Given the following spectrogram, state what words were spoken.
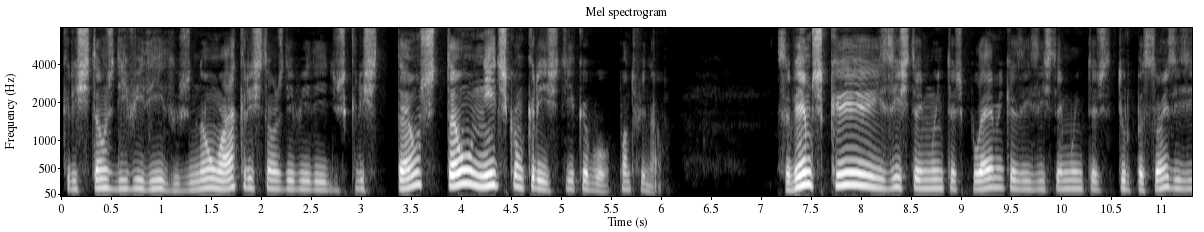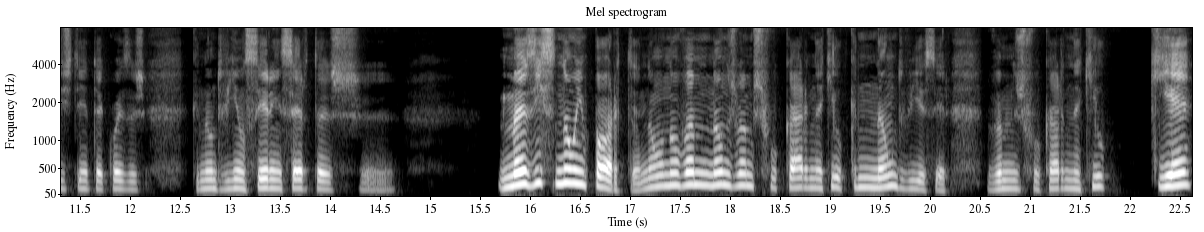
cristãos divididos. Não há cristãos divididos. Cristãos estão unidos com Cristo. E acabou. Ponto final. Sabemos que existem muitas polémicas, existem muitas deturpações, existem até coisas que não deviam ser em certas. Eh, mas isso não importa. Não, não, vamos, não nos vamos focar naquilo que não devia ser. Vamos nos focar naquilo que é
